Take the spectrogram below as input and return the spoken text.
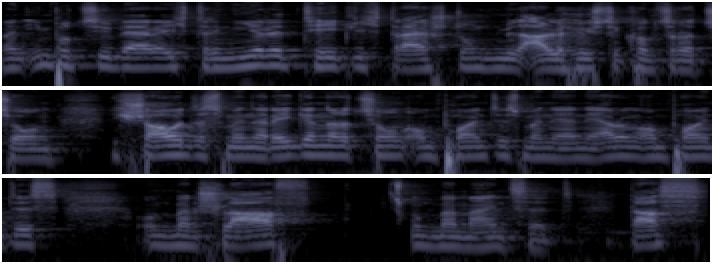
Mein Input-Ziel wäre, ich trainiere täglich drei Stunden mit allerhöchster Konzentration. Ich schaue, dass meine Regeneration on point ist, meine Ernährung on point ist und mein Schlaf und mein Mindset. Das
